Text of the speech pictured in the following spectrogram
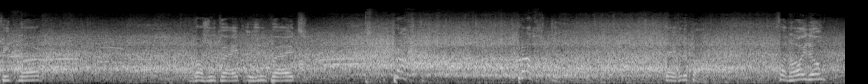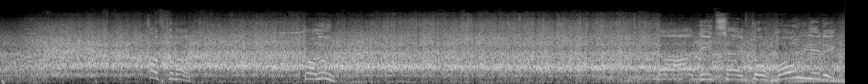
Fietmar was hem kwijt, is hem kwijt. Prachtig. Prachtig. Tegen de paal. Van Hooydonk. Afgemaakt. Kalou. Ja, dit zijn toch mooie dingen.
